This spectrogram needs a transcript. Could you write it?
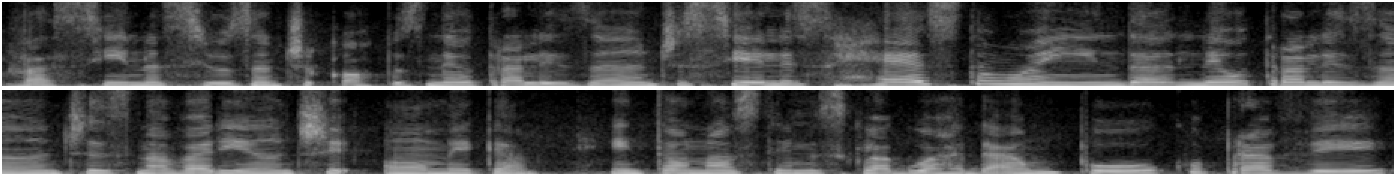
vacina, se os anticorpos neutralizantes, se eles restam ainda neutralizantes na variante ômega. Então nós temos que aguardar um pouco para ver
